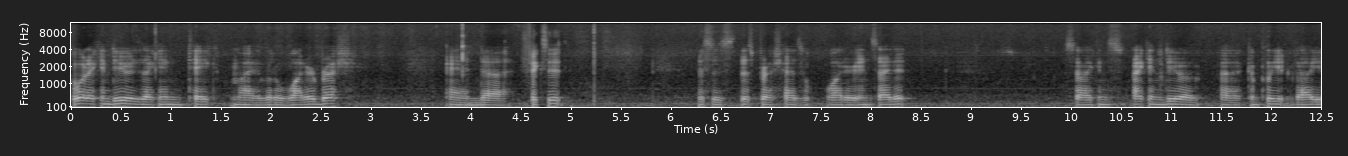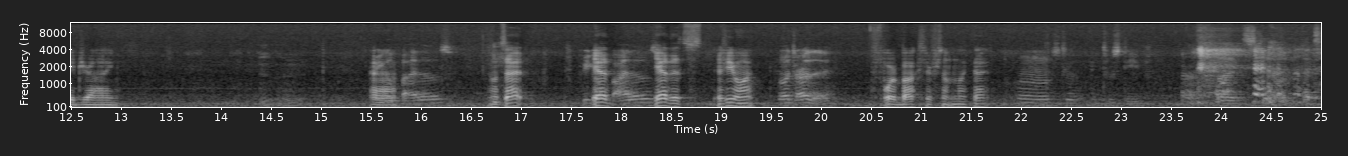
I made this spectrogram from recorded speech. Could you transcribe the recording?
but what I can do is I can take my little water brush and uh, fix it. This is this brush has water inside it, so I can s- I can do a, a complete value drawing. Are you Uh, gonna buy those? What's that? Are you yeah, gonna buy those? yeah. That's if you want, How much are they? four bucks or something like that. Hmm, it's too too steep. Oh, but that's, that's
